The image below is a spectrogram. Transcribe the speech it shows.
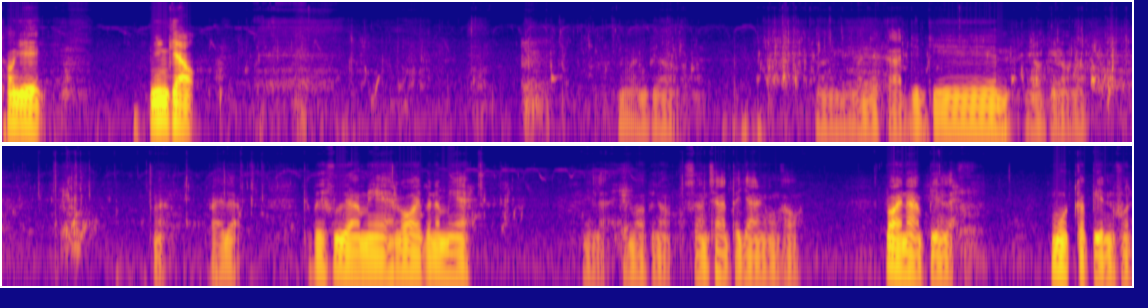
ทองเอกยิงแขวมันพี่น้องเบิ่งบรรยากาศเย็นๆเน้องพี่น้องเนาะน่ะไปแล้วก็ไปเฟื่อแม่ลอยไปน้ำแม่ นี่แหละเห็นว่าพี่น้องสัญชาตญาณของเขาลอยน้ำเป็นเลยมูดก็เป็นฝน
